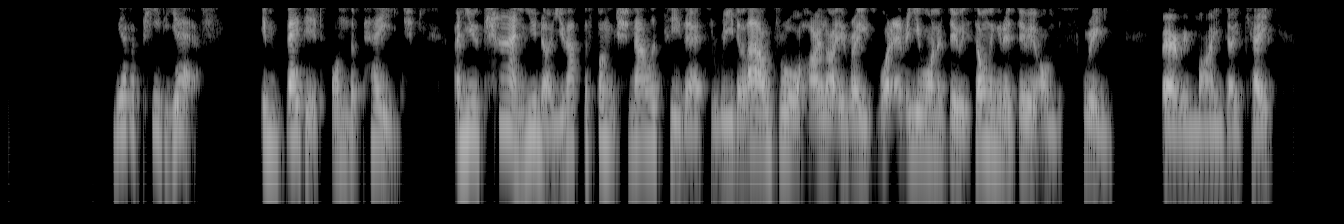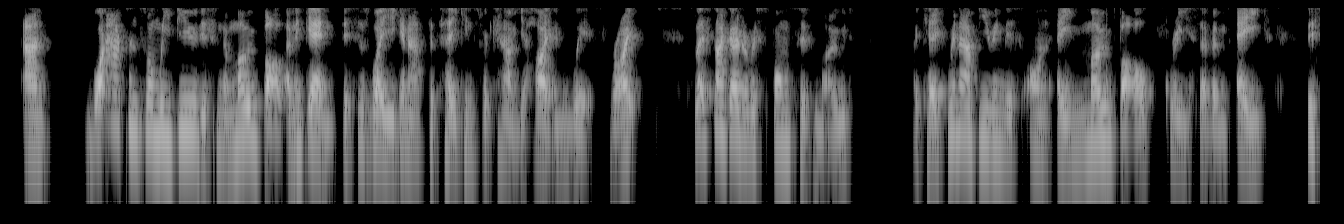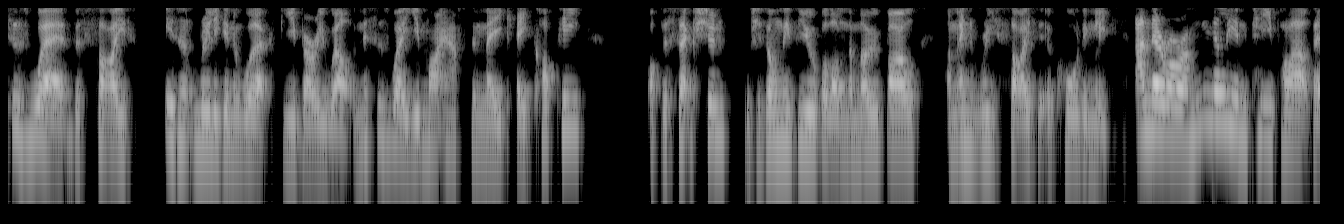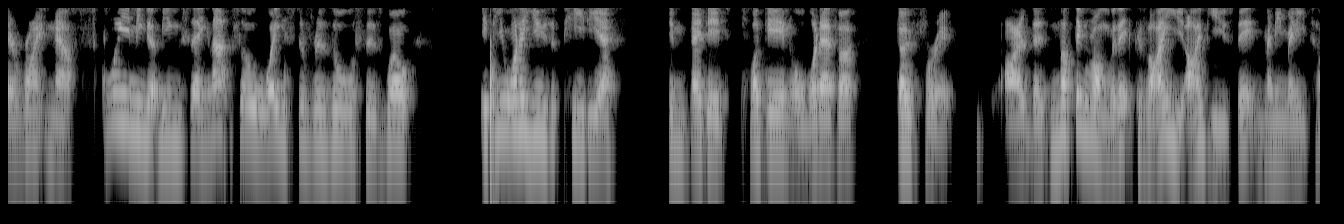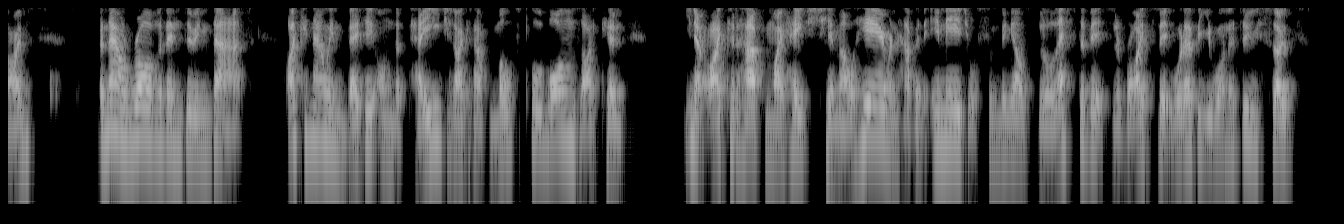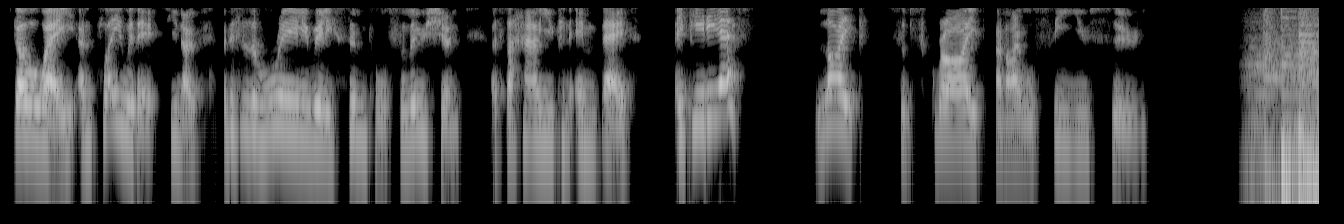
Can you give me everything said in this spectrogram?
We have a PDF embedded on the page. And you can, you know, you have the functionality there to read aloud, draw, highlight, erase, whatever you want to do. It's only going to do it on the screen, bear in mind, okay? And what happens when we view this in a mobile? And again, this is where you're going to have to take into account your height and width, right? So let's now go to responsive mode. Okay, if we're now viewing this on a mobile 378, this is where the size isn't really going to work for you very well. And this is where you might have to make a copy of the section, which is only viewable on the mobile, and then resize it accordingly. And there are a million people out there right now screaming at me and saying, that's a waste of resources. Well, if you want to use a PDF embedded plugin or whatever, go for it. I, there's nothing wrong with it because I I've used it many many times. But now rather than doing that, I can now embed it on the page and I can have multiple ones. I can you know, I could have my HTML here and have an image or something else to the left of it, to the right of it, whatever you want to do. So go away and play with it, you know. But this is a really, really simple solution as to how you can embed a PDF like, subscribe, and I will see you soon.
